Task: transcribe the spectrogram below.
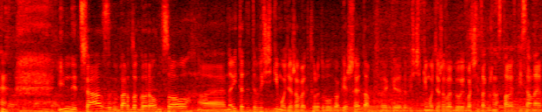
inny czas, bardzo gorąco. E, No i wtedy te wyścigi młodzieżowe, które to był chyba pierwszy etap, kiedy te wyścigi młodzieżowe były właśnie tak już na stałe wpisane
